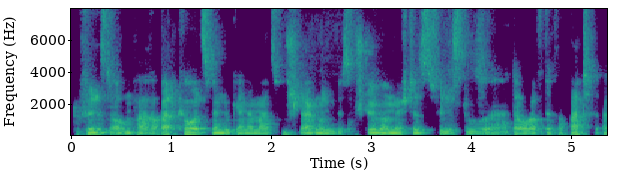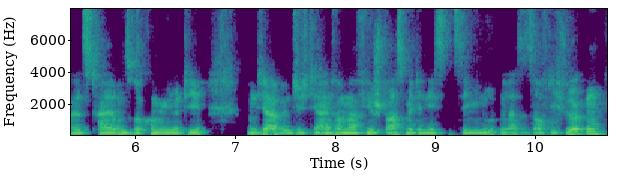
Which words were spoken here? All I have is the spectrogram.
Du findest auch ein paar Rabattcodes, wenn du gerne mal zuschlagen und ein bisschen stöbern möchtest, findest du äh, dauerhafte Rabatt als Teil unserer Community. Und ja, wünsche ich dir einfach mal viel Spaß mit den nächsten zehn Minuten. Lass es auf dich wirken.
